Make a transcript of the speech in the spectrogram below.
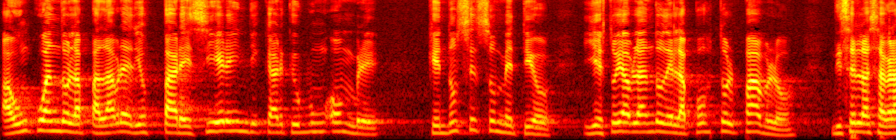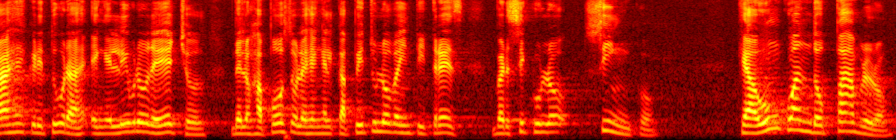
aun cuando la palabra de Dios pareciera indicar que hubo un hombre que no se sometió, y estoy hablando del apóstol Pablo, dice las Sagradas Escrituras en el libro de Hechos de los Apóstoles, en el capítulo 23, versículo 5, que aun cuando Pablo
